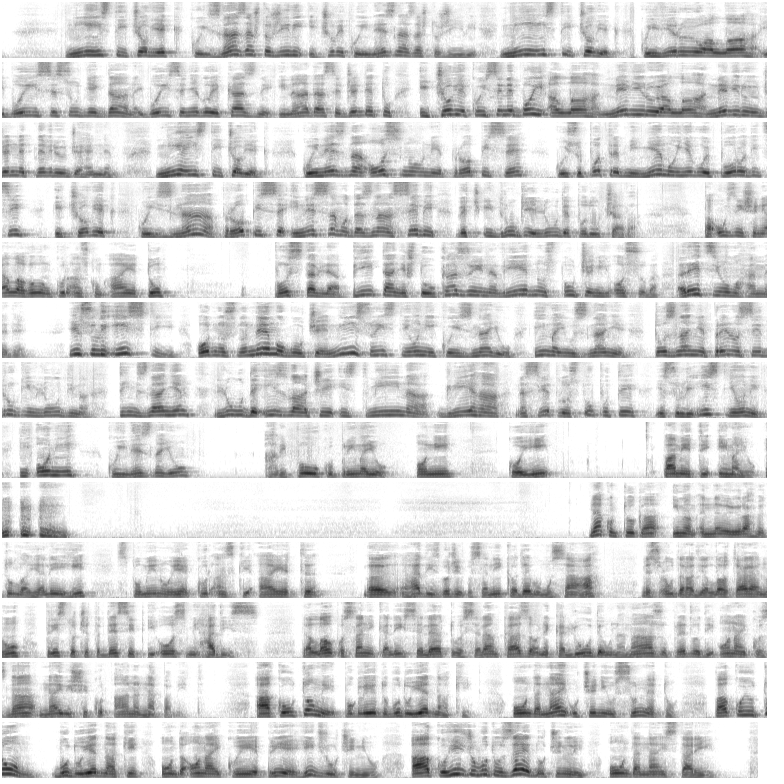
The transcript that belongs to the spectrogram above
Nije isti čovjek koji zna zašto živi i čovjek koji ne zna zašto živi. Nije isti čovjek koji vjeruje u Allaha i boji se sudnjeg dana i boji se njegove kazne i nada se džennetu i čovjek koji se ne boji Allaha, ne vjeruje Allaha, ne vjeruje u džennet, ne vjeruje u džehennem. Nije isti čovjek koji ne zna osnovne propise koji su potrebni njemu i njegovoj porodici i čovjek koji zna propise i ne samo da zna sebi, već i druge ljude podučava. Pa uzvišeni Allah u ovom kuranskom ajetu postavlja pitanje što ukazuje na vrijednost učenih osoba. Reci o Muhammede, jesu li isti, odnosno nemoguće, nisu isti oni koji znaju, imaju znanje, to znanje prenose drugim ljudima, tim znanjem ljude izvlače iz tmina, grijeha na svjetlost upute, jesu li isti oni i oni koji ne znaju, ali pouku primaju oni koji pameti imaju. Nakon toga imam Ennevevi Rahmetullahi Alehi spomenuo je kuranski ajet uh, hadis Božijeg poslanika od Ebu Musa'a Mes'uda radijallahu ta'ala anhu 348. hadis. Da Allah poslanik alihi salatu wasalam kazao neka ljude u namazu predvodi onaj ko zna najviše Kur'ana na pamet. A ako u tome pogledu budu jednaki, onda najučeniji u sunnetu. Pa ako i u tom budu jednaki, onda onaj koji je prije hijđu učinio. A ako hijđu budu zajedno učinili, onda najstariji.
